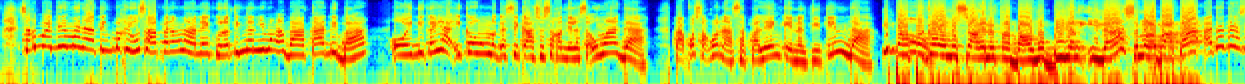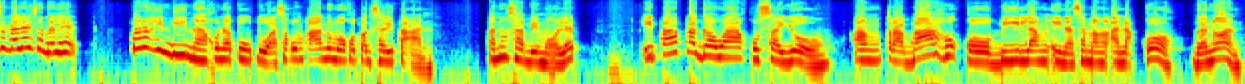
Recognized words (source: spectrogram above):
Saka pwede naman nating pakiusapan ng nanay ko na tingnan yung mga bata, di ba? O hindi kaya ikaw ang mag-asikaso sa kanila sa umaga. Tapos ako nasa palengke nagtitinda. Ipapagawa mo sa akin ang trabaho mo bilang ina sa mga bata? At ate, sandali, sandali. Parang hindi na ako natutuwa sa kung paano mo ako pagsalitaan. Anong sabi mo ulit? Ipapagawa ko sa'yo ang trabaho ko bilang ina sa mga anak ko. Ganon.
